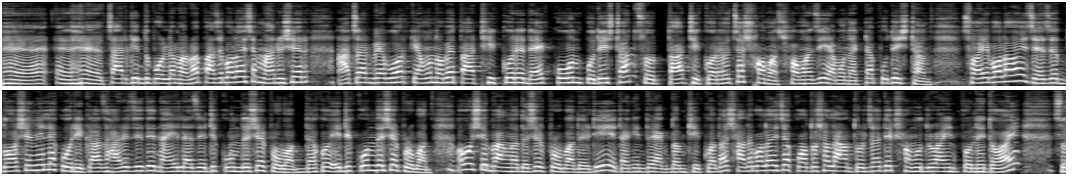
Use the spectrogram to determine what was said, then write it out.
হ্যাঁ হ্যাঁ চার কিন্তু পড়লাম আমরা পাঁচে বলা হয়েছে, মানুষের আচার ব্যবহার কেমন হবে তা ঠিক করে দেয় কোন প্রতিষ্ঠান? সো, তা ঠিক করে হচ্ছে সমাজ সমাজই এমন একটা প্রতিষ্ঠান। ছয়ে বলা হয়েছে যে, দশে মিলে করি কাজ, হারে যেতে নাইলাজ এটি কোন দেশের প্রভাব? দেখো, এটি কোন দেশের প্রবাদ অবশ্যই বাংলাদেশের প্রবাদ এটি, এটা কিন্তু একদম ঠিক কথা। সাথে বলা হয়েছে, কত সালে আন্তর্জাতিক সমুদ্র আইন প্রণীত হয়? সো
